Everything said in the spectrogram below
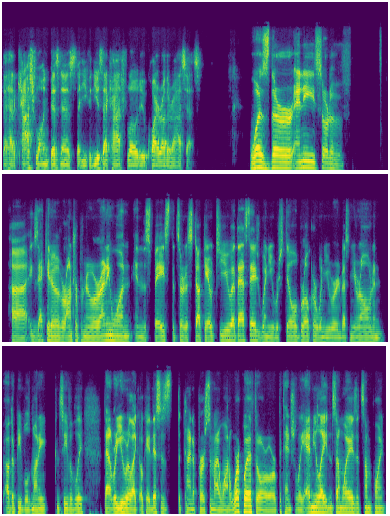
that had a cash flowing business that you could use that cash flow to acquire other assets. Was there any sort of uh, executive or entrepreneur or anyone in the space that sort of stuck out to you at that stage when you were still a broker, when you were investing your own and other people's money, conceivably, that where you were like, okay, this is the kind of person I want to work with or, or potentially emulate in some ways at some point?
